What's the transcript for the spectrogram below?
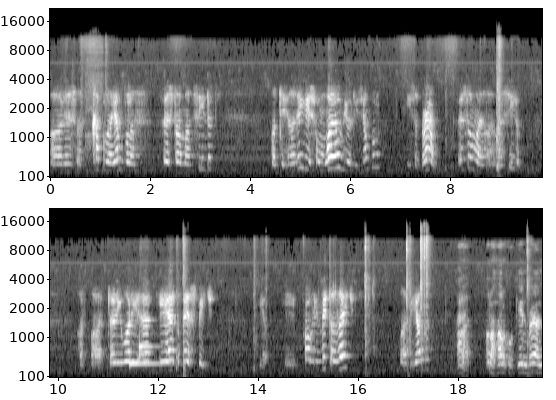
oh, there's a couple of young fellas, first time I've seen them. But I think he's from Wyoming, young fella. He's a brown. First time I, I, I seen him. But I tell you what, he had, he had the best speech. Yeah, he probably mid his age, might be younger. Ara, ara harako Ken Brown.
